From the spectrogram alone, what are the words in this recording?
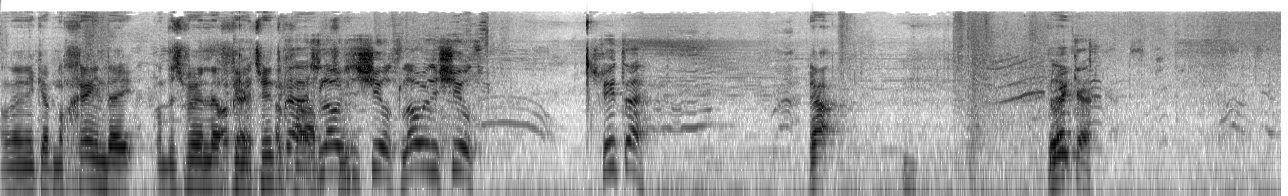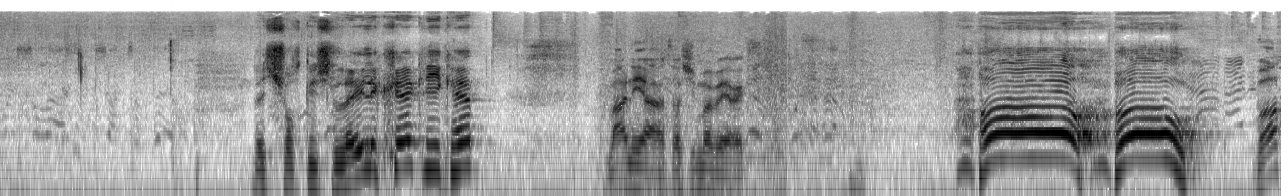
Alleen ik heb nog geen idee, want het is weer een level Oké, 24 oké, hij is low wapentje. the shield, low the shield. Schieten. Ja, Lekker. deze shotgun is lelijk gek die ik heb. Maakt niet uit, als hij maar werkt. Oh! Oh! Oké. Wat?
